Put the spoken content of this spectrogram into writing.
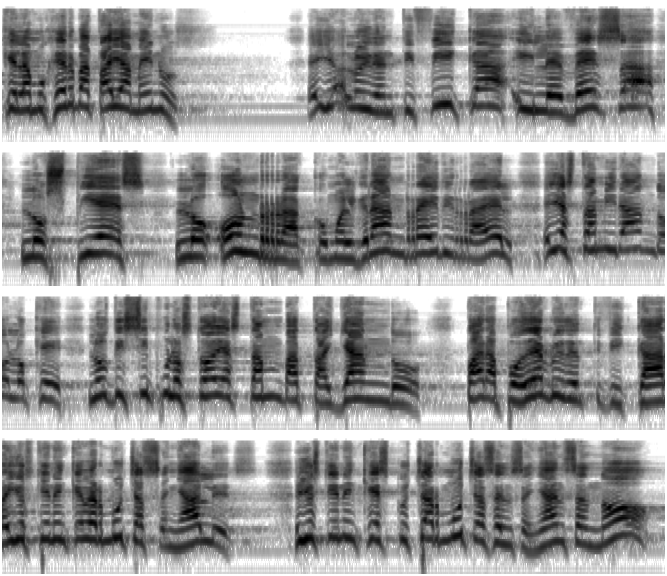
que la mujer batalla menos. Ella lo identifica y le besa los pies, lo honra como el gran rey de Israel. Ella está mirando lo que los discípulos todavía están batallando para poderlo identificar. Ellos tienen que ver muchas señales. Ellos tienen que escuchar muchas enseñanzas. No,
